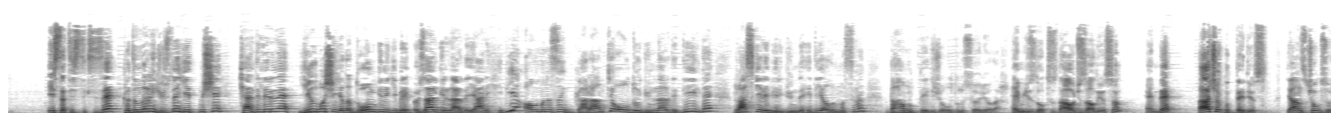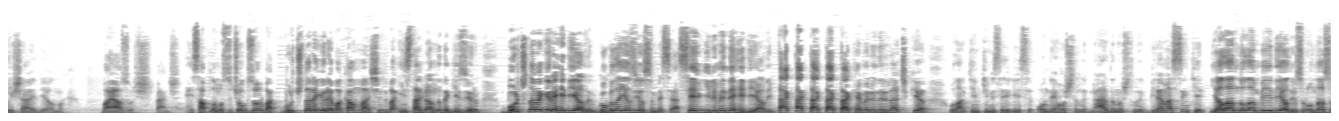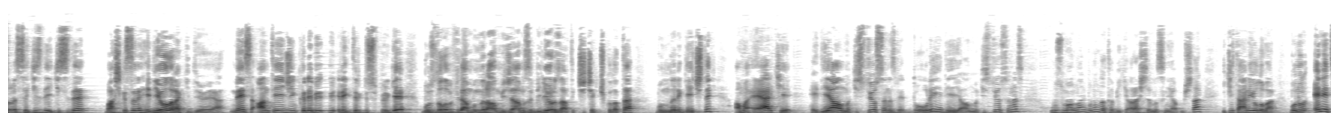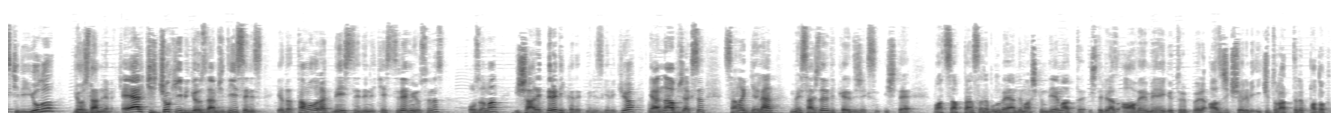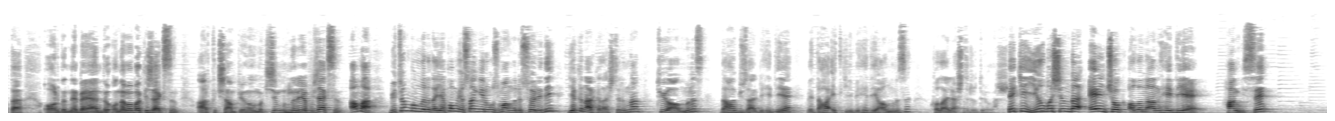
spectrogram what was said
istatistik size. Kadınların %70'i kendilerine yılbaşı ya da doğum günü gibi özel günlerde yani hediye almanızın garanti olduğu günlerde değil de rastgele bir günde hediye alınmasının daha mutlu edici olduğunu söylüyorlar. Hem %30 daha ucuz alıyorsun hem de daha çok mutlu ediyorsun. Yalnız çok zor iş hediye almak. Bayağı zor iş bence. Hesaplaması çok zor. Bak burçlara göre bakan var. Şimdi bak Instagram'da da geziyorum. Burçlara göre hediye alın. Google'a yazıyorsun mesela. Sevgilime ne hediye alayım? Tak tak tak tak tak. Hemen öneriler çıkıyor. Ulan kim kimin sevgilisi? O ne hoşlanır? Nereden hoşlanır? Bilemezsin ki. Yalan dolan bir hediye alıyorsun. Ondan sonra 8'de ikisi de başkasına hediye olarak gidiyor ya. Neyse anti-aging kremi, elektrikli süpürge, buzdolabı falan bunları almayacağımızı biliyoruz artık. Çiçek, çikolata bunları geçtik. Ama eğer ki hediye almak istiyorsanız ve doğru hediyeyi almak istiyorsanız uzmanlar bunun da tabii ki araştırmasını yapmışlar. İki tane yolu var. Bunun en etkili yolu gözlemlemek. Eğer ki çok iyi bir gözlemci değilseniz ya da tam olarak ne istediğini kestiremiyorsanız o zaman işaretlere dikkat etmeniz gerekiyor. Yani ne yapacaksın? Sana gelen mesajlara dikkat edeceksin. İşte WhatsApp'tan sana bunu beğendim aşkım diye mi attı? İşte biraz AVM'ye götürüp böyle azıcık şöyle bir iki tur attırıp padokta orada ne beğendi ona mı bakacaksın? Artık şampiyon olmak için bunları yapacaksın. Ama bütün bunları da yapamıyorsan gene uzmanların söylediği yakın arkadaşlarından tüyo almanız daha güzel bir hediye ve daha etkili bir hediye almanızı kolaylaştırır diyorlar. Peki yılbaşında en çok alınan hediye hangisi?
